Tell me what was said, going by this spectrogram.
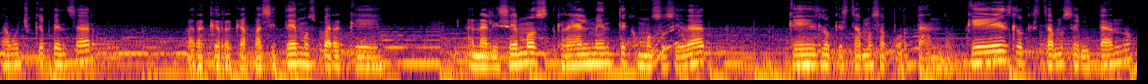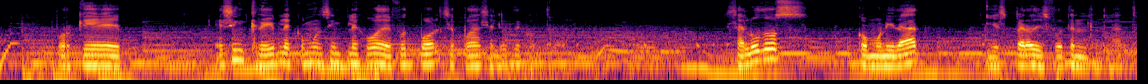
da mucho que pensar para que recapacitemos, para que analicemos realmente como sociedad qué es lo que estamos aportando, qué es lo que estamos evitando, porque es increíble cómo un simple juego de fútbol se pueda salir de control. Saludos, comunidad, y espero disfruten el relato.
